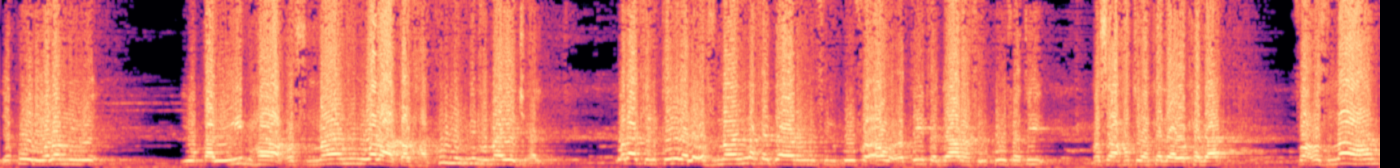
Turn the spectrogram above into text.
يقول ولم يقلبها عثمان ولا طلحة كل منهما يجهل ولكن قيل لعثمان لك دار في الكوفة أو أعطيت دارا في الكوفة مساحتها كذا وكذا فعثمان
